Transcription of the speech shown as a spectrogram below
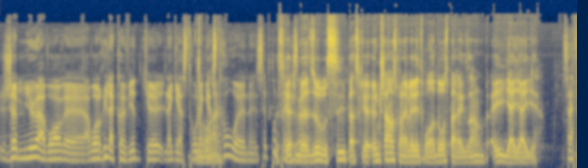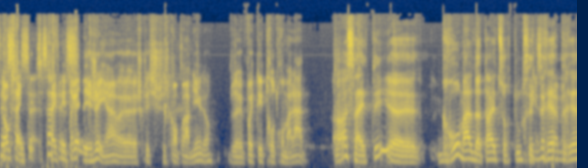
j'aime mieux avoir, avoir eu la COVID que la gastro. La gastro, c'est pas C'est ce que je me dis aussi, parce qu'une chance qu'on avait les trois doses, par exemple, aïe, aïe, aïe. Ça fait, Donc, ça a été, très léger, hein, je, je, comprends bien. Là. Vous n'avez pas été trop, trop malade. Ah, ça a été gros mal de tête surtout. C'est très, très.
